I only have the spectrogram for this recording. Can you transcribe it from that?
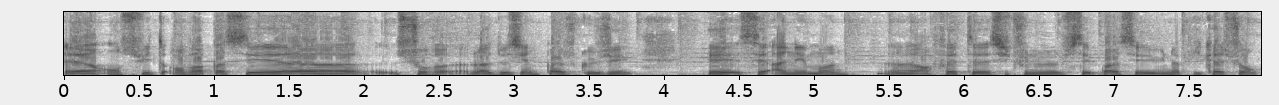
Ensuite, on va passer sur la deuxième page que j'ai et c'est Anemone. Euh, en fait, euh, si tu ne le sais pas, c'est une application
